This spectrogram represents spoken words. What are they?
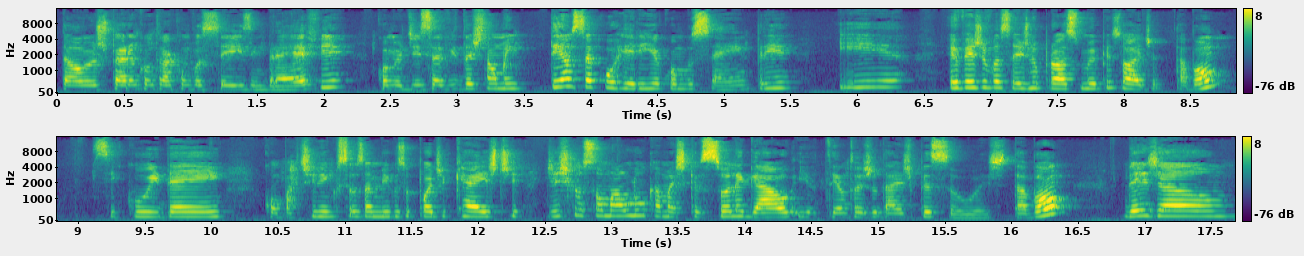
Então eu espero encontrar com vocês em breve. Como eu disse, a vida está uma intensa correria, como sempre. E eu vejo vocês no próximo episódio, tá bom? Se cuidem, compartilhem com seus amigos o podcast. Diz que eu sou maluca, mas que eu sou legal e eu tento ajudar as pessoas, tá bom? Beijão!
